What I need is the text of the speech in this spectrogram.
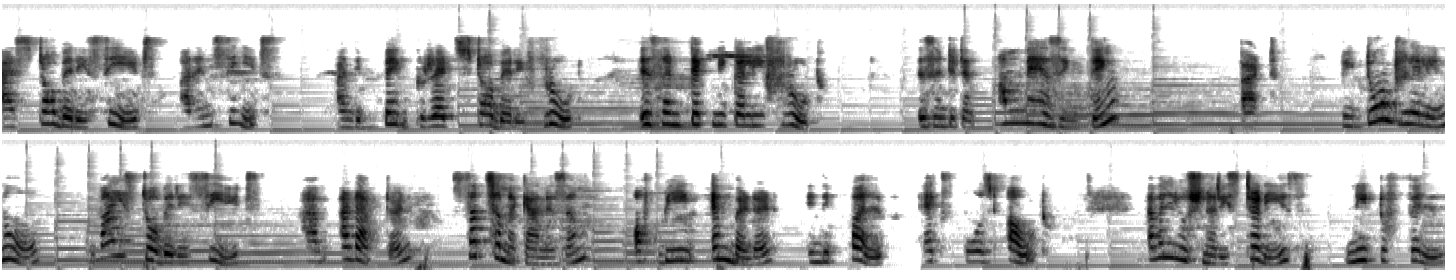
as strawberry seeds are in seeds, and the big red strawberry fruit isn't technically fruit. Isn't it an amazing thing? But we don't really know why strawberry seeds have adapted such a mechanism of being embedded in the pulp exposed out. Evolutionary studies need to fill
